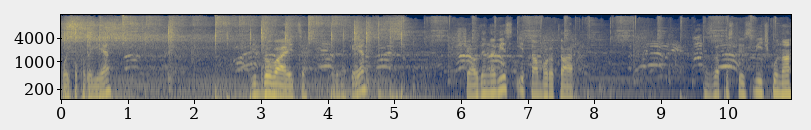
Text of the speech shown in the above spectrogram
Бойко подає. Відбиваються. Ще один навіс і там воротар. Запустив свічку на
